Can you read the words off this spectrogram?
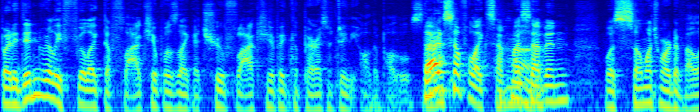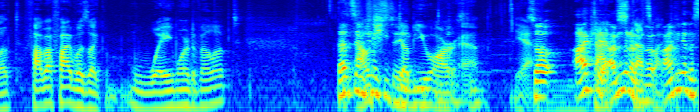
but it didn't really feel like the flagship was like a true flagship in comparison to the other puzzles. Like, I That's- still feel like seven huh. x seven was so much more developed. Five x five was like way more developed. that's Aoshi interesting. WRM. Interesting. Yeah. So actually, That's- I'm gonna vote, I'm pick. gonna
